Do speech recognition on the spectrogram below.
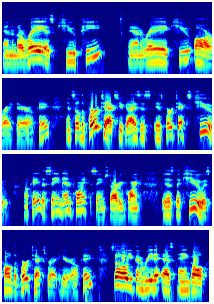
and then the ray is QP, and ray QR right there, okay? And so the vertex, you guys, is, is vertex Q, okay? The same endpoint, the same starting point is the Q is called the vertex right here, okay? So you can read it as angle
